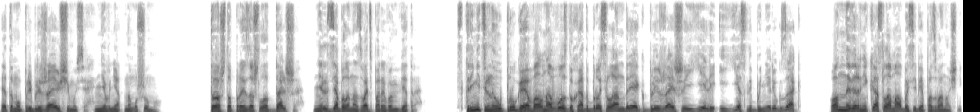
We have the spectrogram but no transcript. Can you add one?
этому приближающемуся невнятному шуму. То, что произошло дальше, нельзя было назвать порывом ветра. Стремительно упругая волна воздуха отбросила Андрея к ближайшей ели, и если бы не рюкзак, он наверняка сломал бы себе позвоночник.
